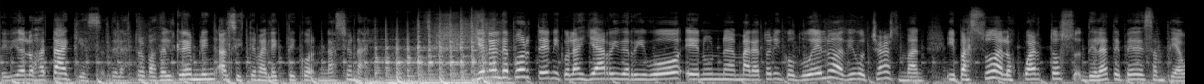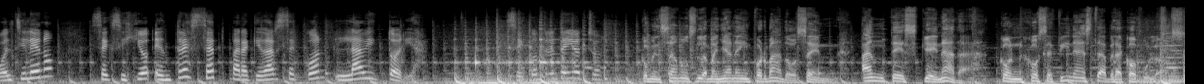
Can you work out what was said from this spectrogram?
debido a los ataques de las tropas del Kremlin al sistema eléctrico nacional. Y en el deporte, Nicolás Yarri derribó en un maratónico duelo a Diego Charlesman y pasó a los cuartos del ATP de Santiago. El chileno se exigió en tres sets para quedarse con la victoria. 6 con 38. Comenzamos la mañana informados en Antes que nada con Josefina Stavrakopoulos.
